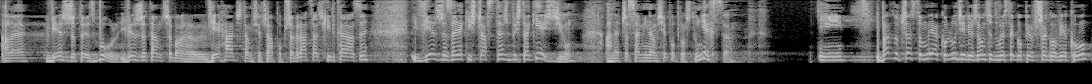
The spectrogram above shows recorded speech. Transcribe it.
ale wiesz, że to jest ból i wiesz, że tam trzeba wjechać, tam się trzeba poprzewracać kilka razy i wiesz, że za jakiś czas też byś tak jeździł, ale czasami nam się po prostu nie chce. I, i bardzo często my jako ludzie wierzący XXI wieku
